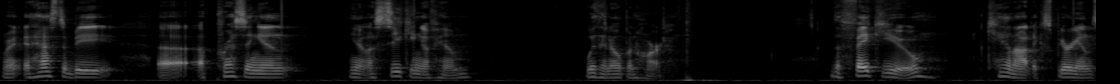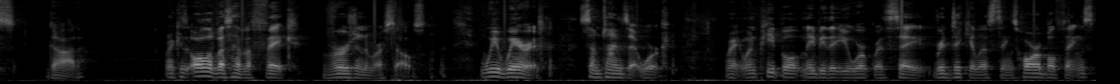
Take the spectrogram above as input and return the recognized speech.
Right? It has to be uh, a pressing in, you know, a seeking of Him with an open heart. The fake you cannot experience God. Right? Because all of us have a fake version of ourselves. We wear it sometimes at work. Right? When people maybe that you work with say ridiculous things, horrible things,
